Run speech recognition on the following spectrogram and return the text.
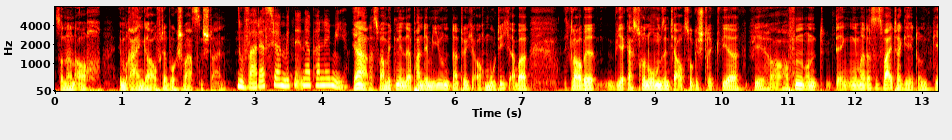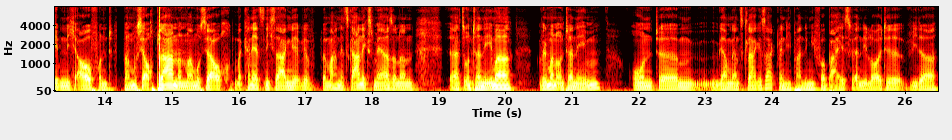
sondern auch im Rheingau auf der Burg Schwarzenstein. Nun war das ja mitten in der Pandemie. Ja, das war mitten in der Pandemie und natürlich auch mutig, aber ich glaube, wir Gastronomen sind ja auch so gestrickt, wir, wir hoffen und denken immer, dass es weitergeht und geben nicht auf. Und man muss ja auch planen und man muss ja auch, man kann jetzt nicht sagen, wir, wir machen jetzt gar nichts mehr, sondern als Unternehmer will man unternehmen. Und ähm, wir haben ganz klar gesagt, wenn die Pandemie vorbei ist, werden die Leute wieder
